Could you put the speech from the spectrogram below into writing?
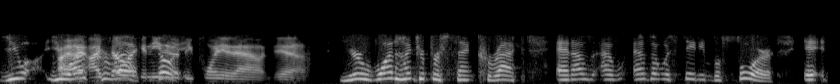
you, you I, are I correct. felt like it needed No, to be pointed out. Yeah. you're 100% correct. And as, as I was stating before, it,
